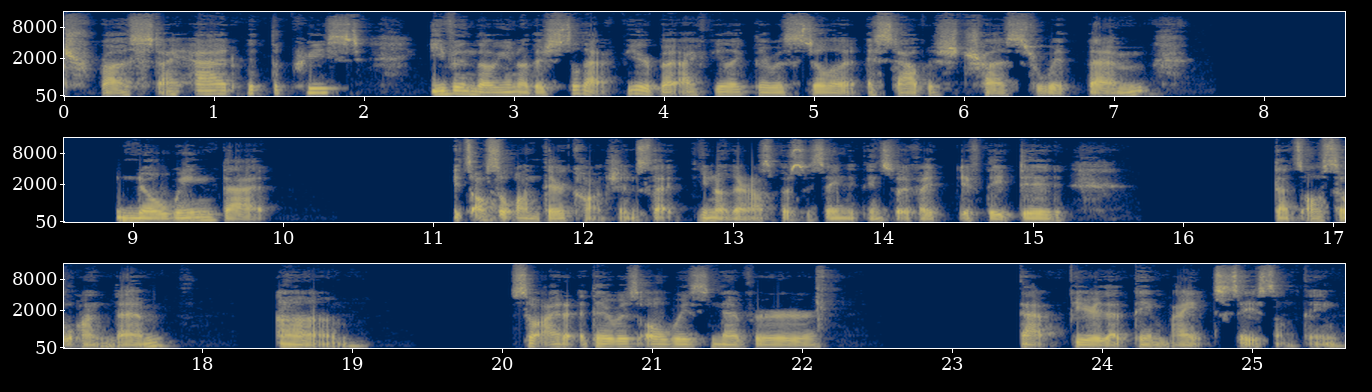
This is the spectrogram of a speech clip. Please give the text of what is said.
trust I had with the priest, even though, you know, there's still that fear, but I feel like there was still an established trust with them, knowing that it's also on their conscience that, you know, they're not supposed to say anything. So if I, if they did, that's also on them. Um, so I there was always never that fear that they might say something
